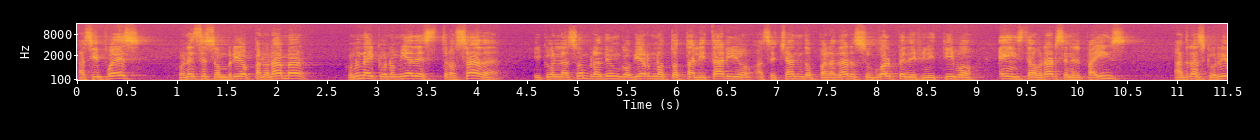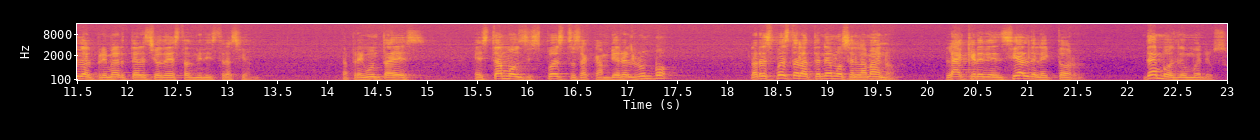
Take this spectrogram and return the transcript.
Así pues, con este sombrío panorama, con una economía destrozada, y con la sombra de un gobierno totalitario acechando para dar su golpe definitivo e instaurarse en el país, han transcurrido el primer tercio de esta administración. La pregunta es, ¿estamos dispuestos a cambiar el rumbo? La respuesta la tenemos en la mano, la credencial del lector. Démosle un buen uso.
